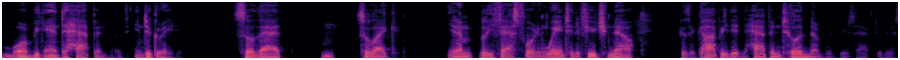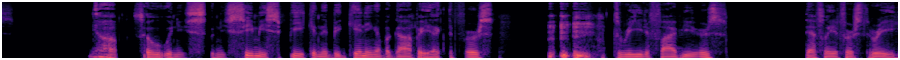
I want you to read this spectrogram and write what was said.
more began to happen. I was integrated so that, mm, so like, you know, I'm really fast forwarding way into the future now because agape didn't happen until a number of years after this. Uh, so when you when you see me speak in the beginning of agape, like the first three to five years, definitely the first three,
